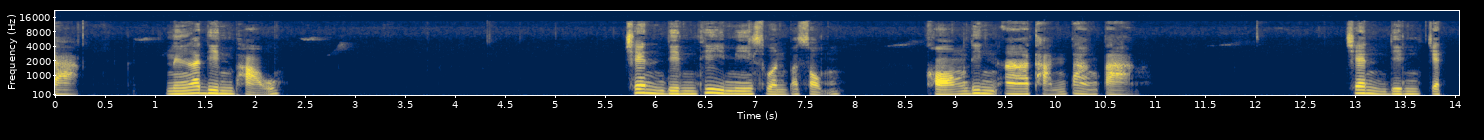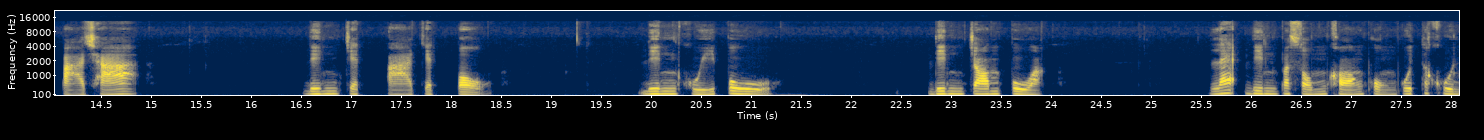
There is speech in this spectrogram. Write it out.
จากเนื้อดินเผา เช่นดินที่มีส่วนผสมของดินอาถรรพ์ต่างๆ เช่นดินเจ็ดป่าช้า ดินเจ็ดป่าเจ็ดโป่ง ดินขุยปู ดินจอมปวก และดินผสมของผงพุทธคุณ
